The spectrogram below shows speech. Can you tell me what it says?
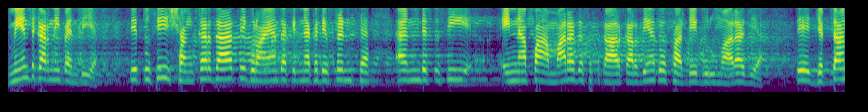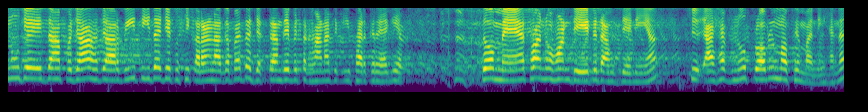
ਮਿਹਨਤ ਕਰਨੀ ਪੈਂਦੀ ਹੈ ਤੇ ਤੁਸੀਂ ਸ਼ੰਕਰ ਦਾ ਤੇ ਗੁਰਾਇਆਂ ਦਾ ਕਿੰਨਾ ਕੁ ਡਿਫਰੈਂਸ ਹੈ ਐਂਡ ਤੁਸੀਂ ਇੰਨਾ ਭਾ ਮਹਾਰਾਜ ਦਾ ਸਤਿਕਾਰ ਕਰਦੇ ਆ ਤੇ ਉਹ ਸਾਡੇ ਗੁਰੂ ਮਹਾਰਾਜ ਆ। ਤੇ ਜੱਟਾਂ ਨੂੰ ਜੇ ਇਦਾਂ 50000 20 30 ਦਾ ਜੇ ਤੁਸੀਂ ਕਰਨ ਲੱਗ ਪਏ ਤਾਂ ਜੱਟਾਂ ਦੇ ਵਿੱਚ ਤਖਾਣਾ 'ਚ ਕੀ ਫ਼ਰਕ ਰਹਿ ਗਿਆ? ਸੋ ਮੈਂ ਤੁਹਾਨੂੰ ਹੁਣ ਡੇਟ ਦੱਸ ਦੇਣੀ ਆ। I have no problem of money ਹੈ ਨਾ?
